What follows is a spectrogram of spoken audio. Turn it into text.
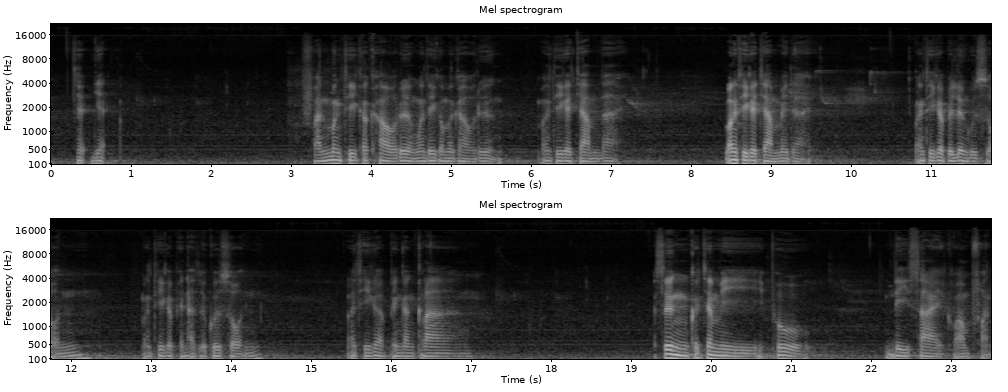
ๆเยอะแยะฝันบางทีก็เข้าเรื่อง บางทีก็ไม่เข้าเรื่อง บางทีก็จำได้ บางทีก็จำไม่ได้ บางทีก็เป็นเรื่องกุศล บางทีก็เป็นอสุกุศล บางทีก็เป็นกลางกลาง ซึ่งก็จะมีผู้ดีไซน์ความฝัน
